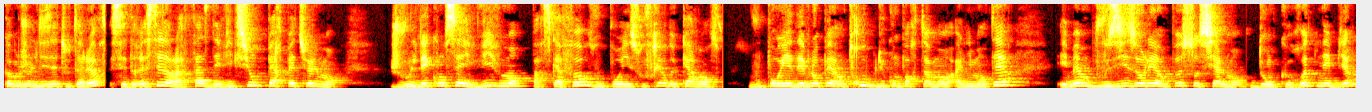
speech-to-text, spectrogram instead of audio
comme je le disais tout à l'heure, c'est de rester dans la phase d'éviction perpétuellement. Je vous le déconseille vivement parce qu'à force, vous pourriez souffrir de carence. Vous pourriez développer un trouble du comportement alimentaire et même vous isoler un peu socialement. Donc retenez bien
